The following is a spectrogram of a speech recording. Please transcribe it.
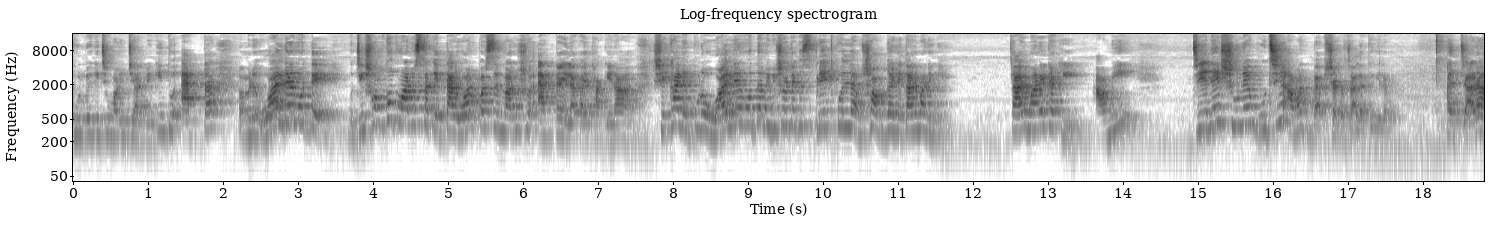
ঘুরবে, কিছু মানুষ জানবে। কিন্তু একটা মানে ওয়ার্ল্ডের মধ্যে যে সংখ্যক মানুষ থাকে, তার ওয়ান পার্সেন্ট মানুষও একটা এলাকায় থাকে না। সেখানে পুরো ওয়ার্ল্ডের মধ্যে আমি বিষয়টাকে স্প্রেড করলাম সজ্ঞানে তার মানে কি? তার মানেটা কি? আমি জেনে শুনে বুঝে আমার ব্যবসাটা চালাতে গেলাম। আর যারা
